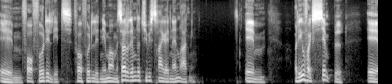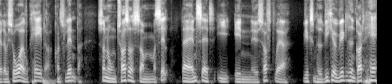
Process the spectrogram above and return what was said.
øhm, for, at få det lidt, for at få det lidt nemmere. Men så er der dem, der typisk trækker i den anden retning. Øhm, og det er jo for eksempel øh, revisorer, advokater, konsulenter, sådan nogle tosser som mig selv, der er ansat i en øh, softwarevirksomhed. Vi kan jo i virkeligheden godt have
